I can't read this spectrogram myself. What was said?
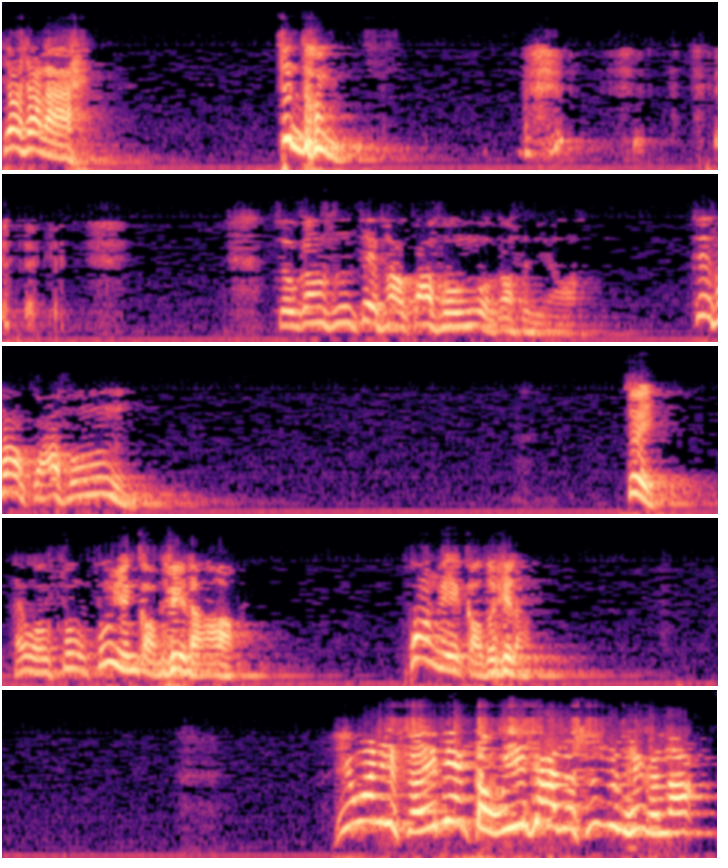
掉下来，震动。走钢丝最怕刮风，我告诉你啊，最怕刮风。对，哎，我风风云搞对了啊，晃也搞对了，因为你随便抖一下就失去平衡了。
